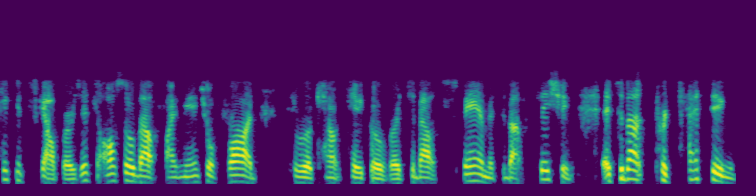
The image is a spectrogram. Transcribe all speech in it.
ticket scalpers, it's also about financial fraud through account takeover. It's about spam, it's about phishing, it's about protecting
